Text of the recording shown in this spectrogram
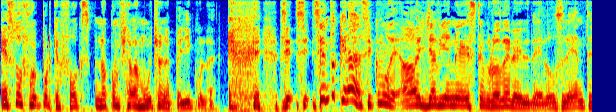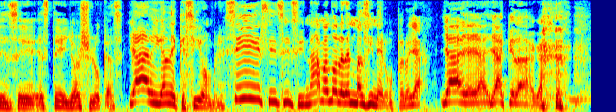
Eso fue porque Fox no confiaba mucho en la película. Siento que era así como de, ay, ya viene este brother, el de los lentes, eh, este George Lucas. Ya díganle que sí, hombre. Sí, sí, sí, sí. Nada más no le den más dinero, pero ya, ya, ya, ya, ya que la haga.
